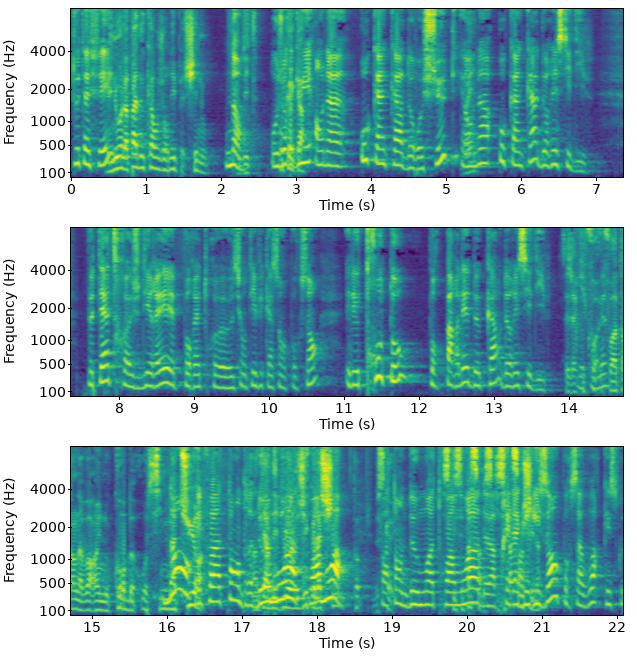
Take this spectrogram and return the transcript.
Tout à fait. Mais nous, on n'a pas de cas aujourd'hui chez nous. Non. Aujourd'hui, on n'a aucun cas de rechute et on n'a aucun cas de récidive. Peut-être, je dirais, pour être scientifique à 100%, il est trop tôt pour parler de cas de récidive. C'est-à-dire qu'il faut, attendre d'avoir une courbe aussi mature. Non, il faut attendre deux mois, trois mois. Il faut attendre deux mois, trois mois après la guérison pour savoir qu'est-ce que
